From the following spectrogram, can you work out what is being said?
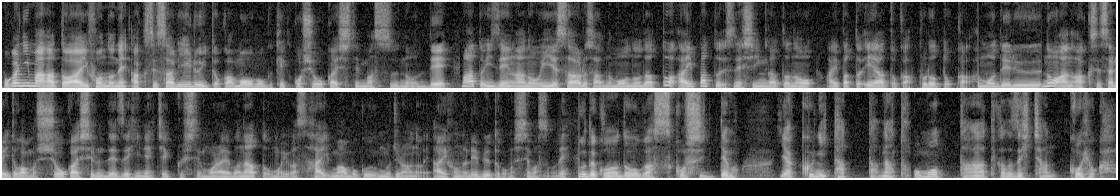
他にまあ、あと iPhone のね、アクセサリー類とかも僕結構紹介してますので、まあ、あと以前あの ESR さんのものだと iPad ですね新型の iPad Air とか Pro とかモデルのあのアクセサリーとかも紹介してるんでぜひねチェックしてもらえばなと思いますはいまあ僕もちろんあの iPhone のレビューとかもしてますのでということでこの動画少しでも役に立ったなと思ったなって方ぜひちゃん高評価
